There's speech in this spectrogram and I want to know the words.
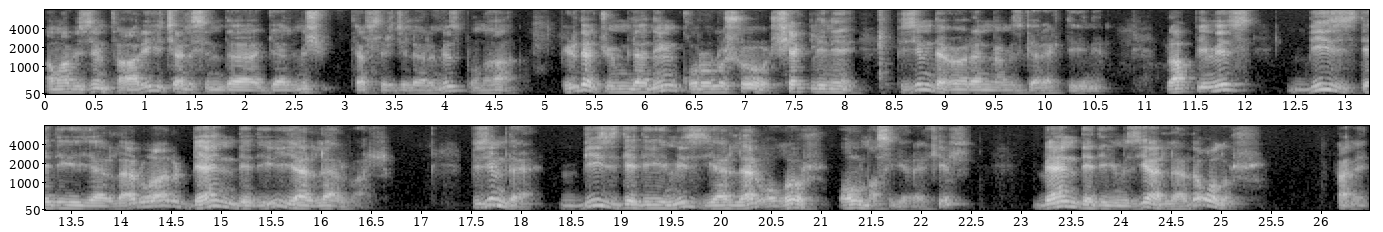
Ama bizim tarih içerisinde gelmiş tefsircilerimiz buna bir de cümlenin kuruluşu, şeklini bizim de öğrenmemiz gerektiğini. Rabbimiz biz dediği yerler var, ben dediği yerler var. Bizim de biz dediğimiz yerler olur, olması gerekir. Ben dediğimiz yerlerde olur. Hani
